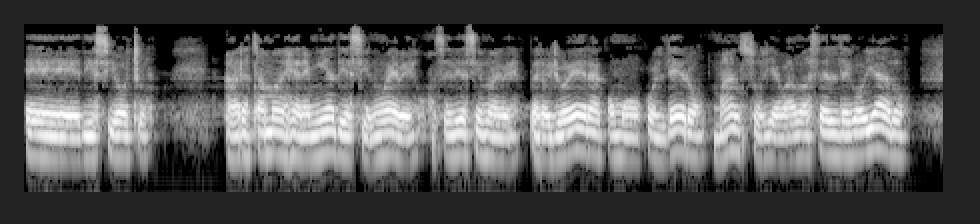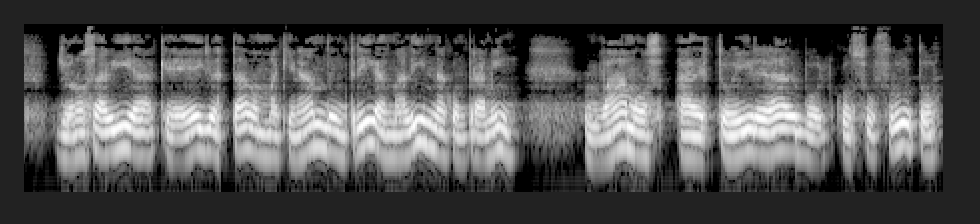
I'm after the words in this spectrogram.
eh, 18. Ahora estamos en Jeremías 19, 11, 19. Pero yo era como cordero manso llevado a ser degollado. Yo no sabía que ellos estaban maquinando intrigas malignas contra mí. Vamos a destruir el árbol con su fruto.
